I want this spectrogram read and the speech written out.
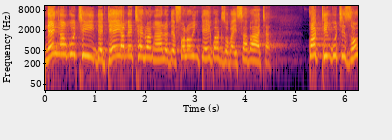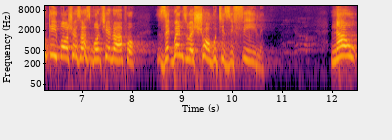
Ngenxa ukuthi the day abethelwa ngalo the following day kwakuzoba isabatha kwakudinga ukuthi zonke iziboshwe ezazibotshelwa lapho kwenziwe sure ukuthi zifile. Now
